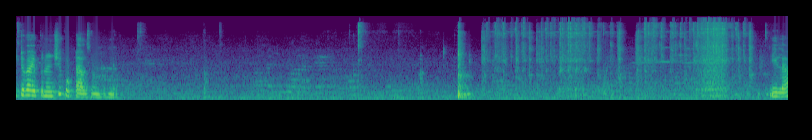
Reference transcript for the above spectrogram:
ఇటువైపు నుంచి కుట్టాల్సి ఉంటుంది. ఇలా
